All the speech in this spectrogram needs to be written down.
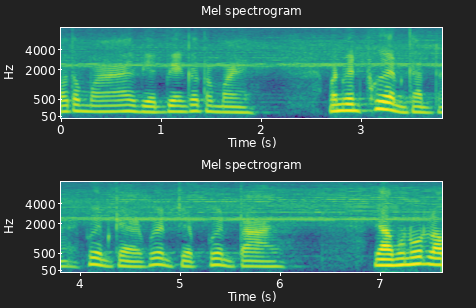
ก็ต้องไม้เบียดเบียนก็ทำไม มันเป็นเพื่อนกันเพื่อนแก่เพื่อนเจ็บเพื่อนตาย อย่างมนุษย์เรา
